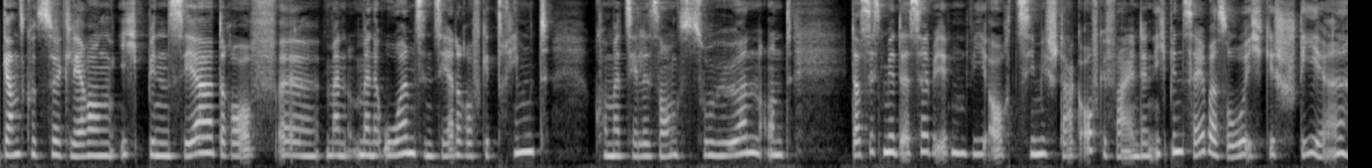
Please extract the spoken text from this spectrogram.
ganz kurz zur Erklärung, ich bin sehr darauf, äh, mein, meine Ohren sind sehr darauf getrimmt, kommerzielle Songs zu hören und das ist mir deshalb irgendwie auch ziemlich stark aufgefallen, denn ich bin selber so, ich gestehe,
